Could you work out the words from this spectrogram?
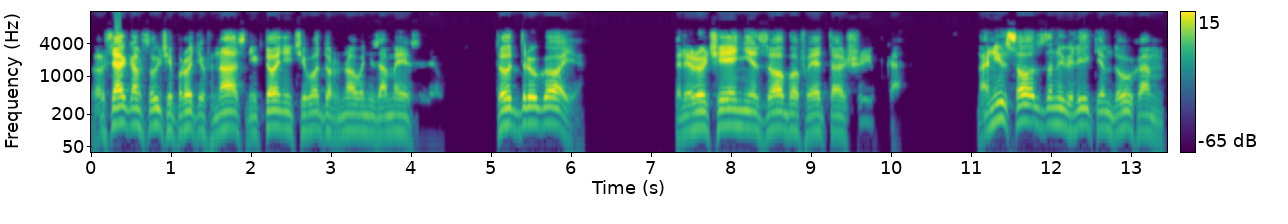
Во всяком случае, против нас никто ничего дурного не замыслил. Тут другое. Приручение зобов — это ошибка. Они созданы великим духом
